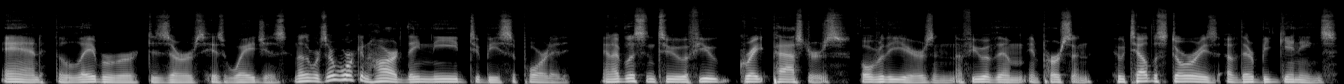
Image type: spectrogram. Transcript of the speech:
and the laborer deserves his wages. In other words, they're working hard, they need to be supported. And I've listened to a few great pastors over the years, and a few of them in person, who tell the stories of their beginnings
